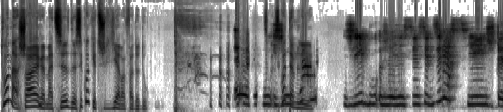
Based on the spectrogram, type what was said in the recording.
Toi, ma chère Mathilde, c'est quoi que tu lis avant de faire dodo? Euh, c'est quoi que t'aimes lire? C'est diversifié, je te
